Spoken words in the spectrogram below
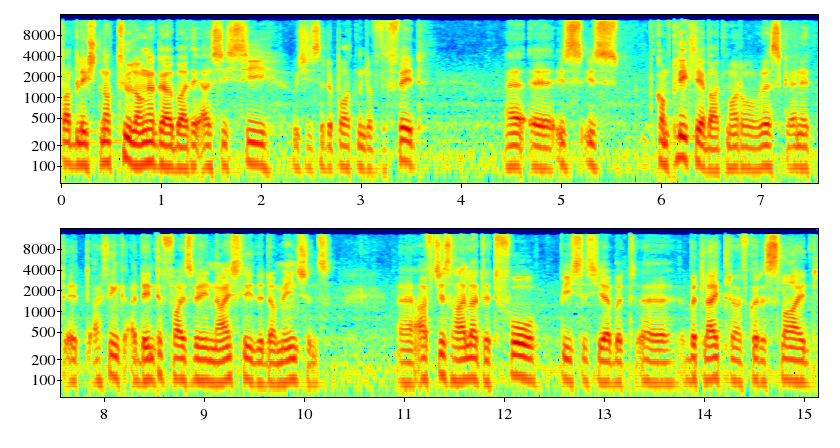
published not too long ago by the OCC, which is the Department of the Fed, uh, uh, is, is completely about model risk, and it, it, I think, identifies very nicely the dimensions. Uh, I've just highlighted four pieces here, but uh, a bit later I've got a slide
